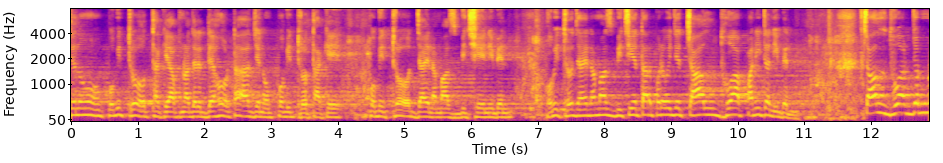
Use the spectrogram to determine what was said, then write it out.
যেন পবিত্র থাকে, আপনাদের দেহটা যেন পবিত্র থাকে। পবিত্র জায়নামাজ বিছিয়ে নেবেন, পবিত্র জায়নামাজ বিছিয়ে তারপরে ওই যে চাল ধোয়া পানিটা নেবেন। চাল ধোয়ার জন্য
